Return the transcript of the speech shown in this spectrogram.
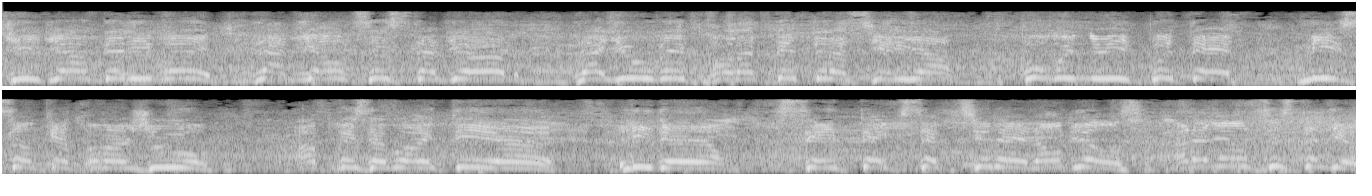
qui vient délivrer l'Alliance Stadium. La Juve prend la tête de la Serie A pour une nuit peut-être 1180 jours. Après avoir été euh, leader, c'est exceptionnel. Ambiance à l'Alliance Stadium.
